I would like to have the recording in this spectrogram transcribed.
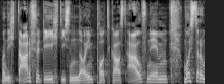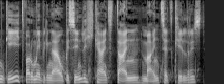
und ich darf für dich diesen neuen Podcast aufnehmen, wo es darum geht, warum eben genau Besinnlichkeit dein Mindset-Killer ist.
